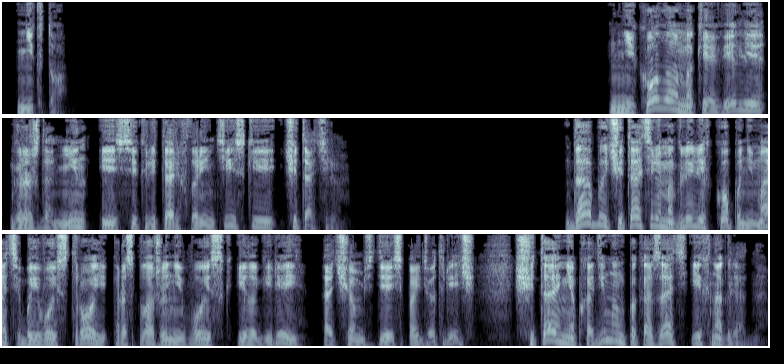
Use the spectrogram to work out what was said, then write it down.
— никто. Никола Макиавелли, гражданин и секретарь флорентийский, читателю. Дабы читатели могли легко понимать боевой строй, расположение войск и лагерей, о чем здесь пойдет речь, считаю необходимым показать их наглядно.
